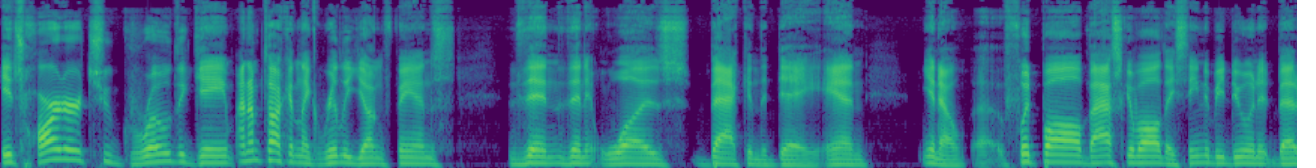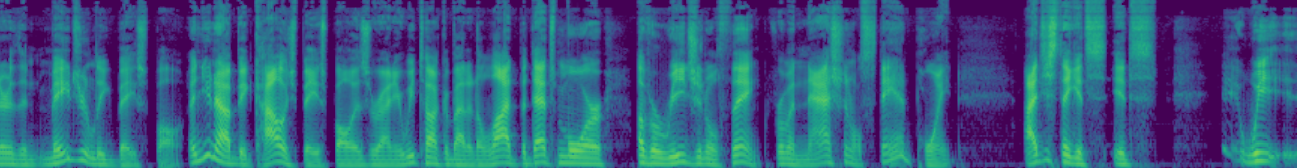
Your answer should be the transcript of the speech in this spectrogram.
it's harder to grow the game, and I'm talking like really young fans than than it was back in the day. And you know, uh, football, basketball, they seem to be doing it better than Major League Baseball. And you know how big college baseball is around here. We talk about it a lot, but that's more of a regional thing from a national standpoint. I just think it's it's we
